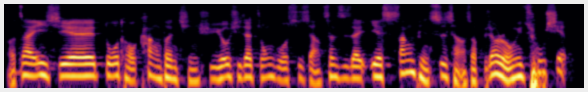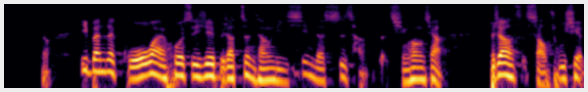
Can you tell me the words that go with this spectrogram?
啊，在一些多头亢奋情绪，尤其在中国市场，甚至在一些商品市场的时候，比较容易出现啊。一般在国外或是一些比较正常理性的市场的情况下，比较少出现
